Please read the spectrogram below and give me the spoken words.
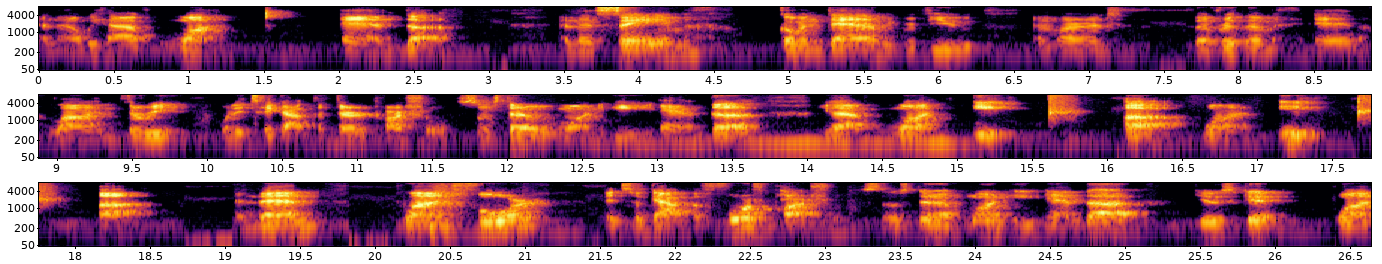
and now we have one and a. And then same going down, we reviewed and learned the rhythm in line three, where they take out the third partial. So instead of one E and a, you have one E, uh, one E, uh, and then line four, they took out the fourth partial. So instead of one E and the, you just get one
